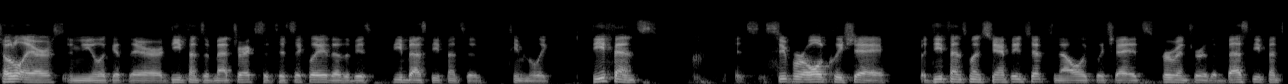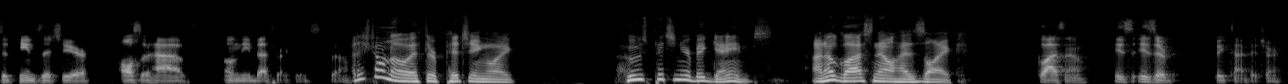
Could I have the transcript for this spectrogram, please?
total errors and you look at their defensive metrics statistically, they're the best, the best defensive team in the league. Defense, it's super old cliche, but defense wins championships. Now old cliche, it's proven true. The best defensive teams this year also have own the best records. So I just don't know if they're pitching like who's pitching your big games. I know Glasnow has like Glasnow is is a big time pitcher.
